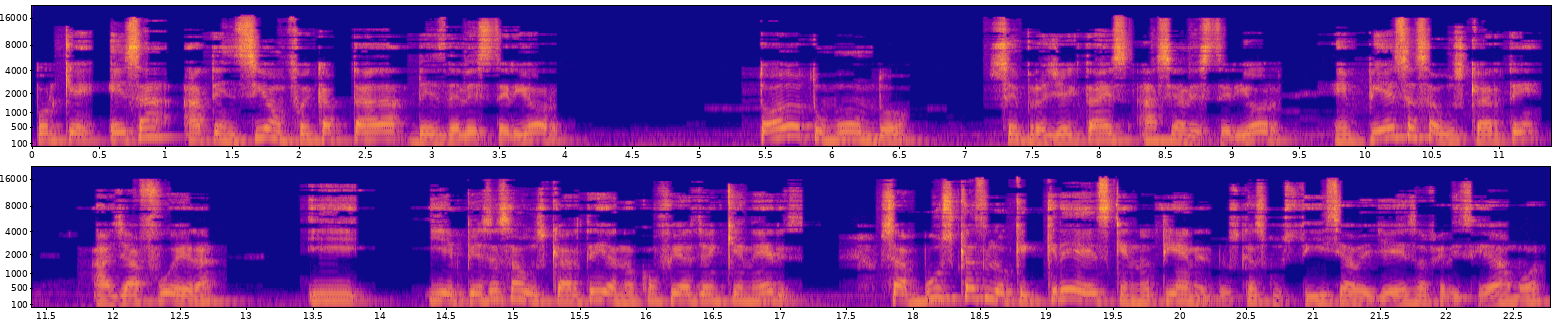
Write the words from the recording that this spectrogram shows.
porque esa atención fue captada desde el exterior. Todo tu mundo se proyecta es hacia el exterior. Empiezas a buscarte allá afuera y, y empiezas a buscarte y a no confiar ya en quién eres. O sea, buscas lo que crees que no tienes, buscas justicia, belleza, felicidad, amor,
